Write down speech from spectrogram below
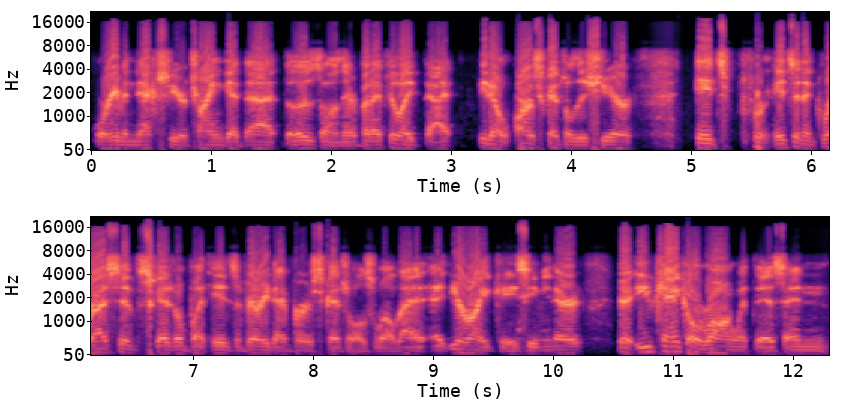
or even next year, try and get that those on there. But I feel like that you know our schedule this year it's pr- it's an aggressive schedule but it's a very diverse schedule as well that uh, you're right casey i mean there you can't go wrong with this and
